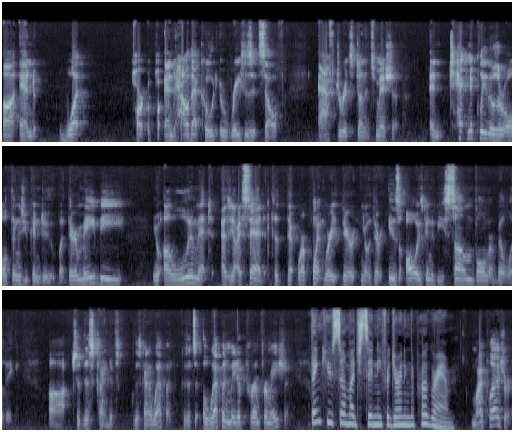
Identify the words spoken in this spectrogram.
uh, and what part and how that code erases itself after it's done its mission. And technically those are all things you can do but there may be you know a limit, as I said, to there, or a point where there you know there is always going to be some vulnerability uh, to this kind of this kind of weapon because it's a weapon made up for information. Thank you so much, Sydney, for joining the program. My pleasure.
